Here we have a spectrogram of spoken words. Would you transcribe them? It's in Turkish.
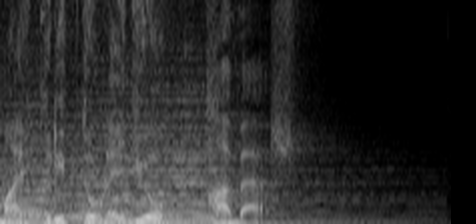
My Crypto Radio Haber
